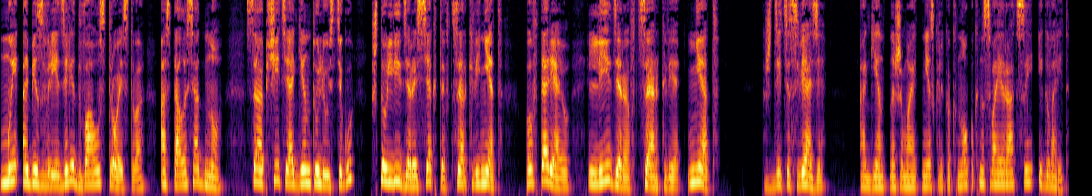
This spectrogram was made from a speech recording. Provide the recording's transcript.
Мы обезвредили два устройства. Осталось одно. Сообщите агенту Люстигу, что лидера секты в церкви нет. Повторяю, лидера в церкви нет. Ждите связи. Агент нажимает несколько кнопок на своей рации и говорит.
